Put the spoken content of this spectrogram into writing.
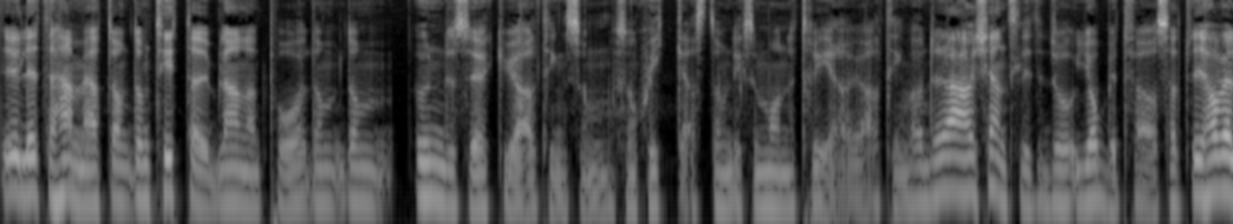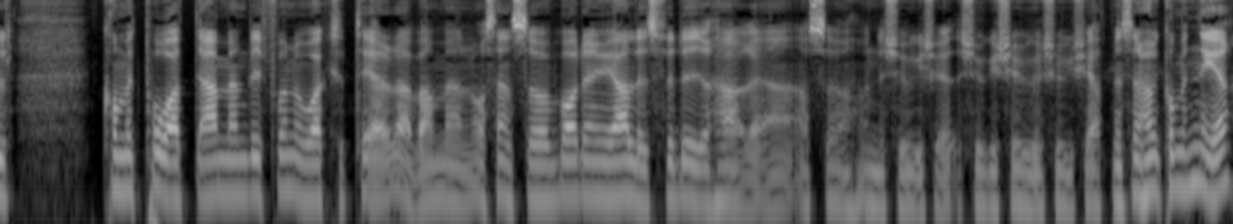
det är ju lite här med att de, de tittar ju bland annat på, de, de undersöker ju allting som, som skickas, de liksom monitorerar ju allting. Och det där har känts lite då jobbigt för oss, så att vi har väl kommit på att ja, men vi får nog acceptera det där va, men och sen så var den ju alldeles för dyr här eh, alltså under 2020, 2020 och 2021, men sen har den kommit ner.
